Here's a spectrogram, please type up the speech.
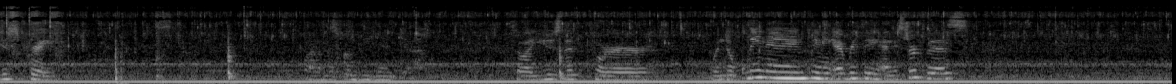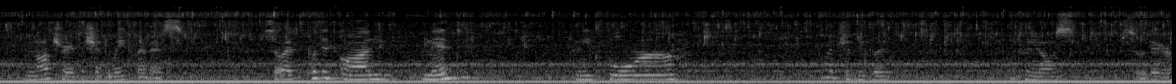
just spray. So I use it for window cleaning, cleaning everything, any surface. I'm not sure if I should wait for this. So I put it on mid, 24, that should be good. Knows? So there.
